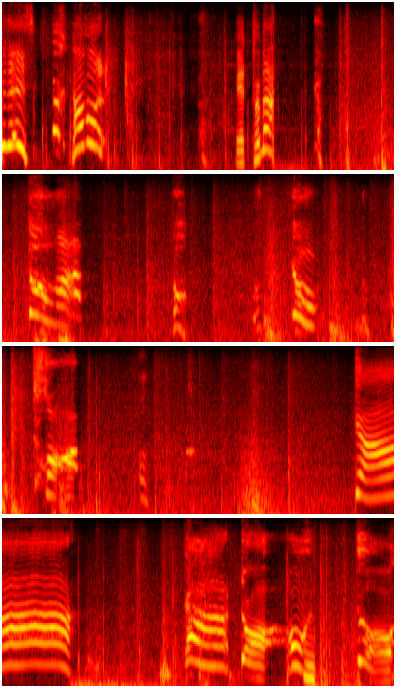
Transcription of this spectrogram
Please, come on. oh, na. Ga! Ga! Do! Do!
